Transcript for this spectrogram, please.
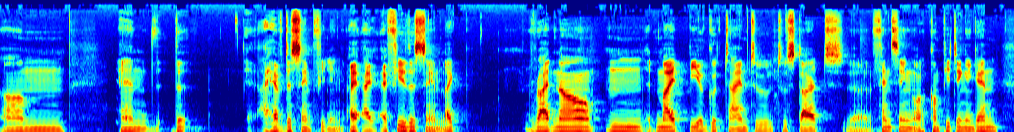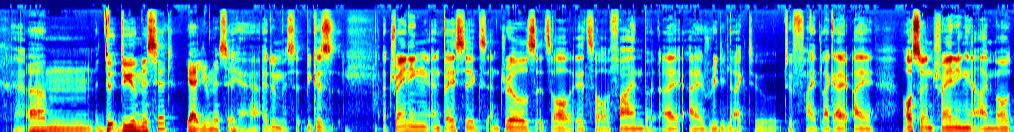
Um, and the I have the same feeling. I, I, I feel the same. Like right now, mm, it might be a good time to to start uh, fencing or competing again. Yeah. Um, do do you miss it? Yeah, you miss it. Yeah, I do miss it because uh, training and basics and drills, it's all it's all fine. But I, I really like to to fight. Like I, I also in training I mo-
